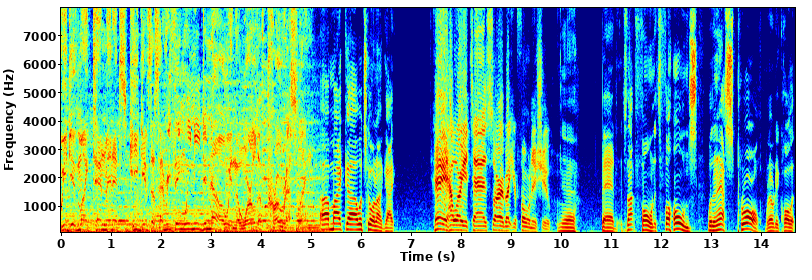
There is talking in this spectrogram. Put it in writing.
We give Mike 10 minutes, he gives us everything we need to know in the world of pro wrestling. Uh, Mike, uh, what's going on, guy? Hey, how are you, Taz? Sorry about your phone issue. Yeah, bad. It's not phone. It's phones with an S, plural, whatever they call it.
